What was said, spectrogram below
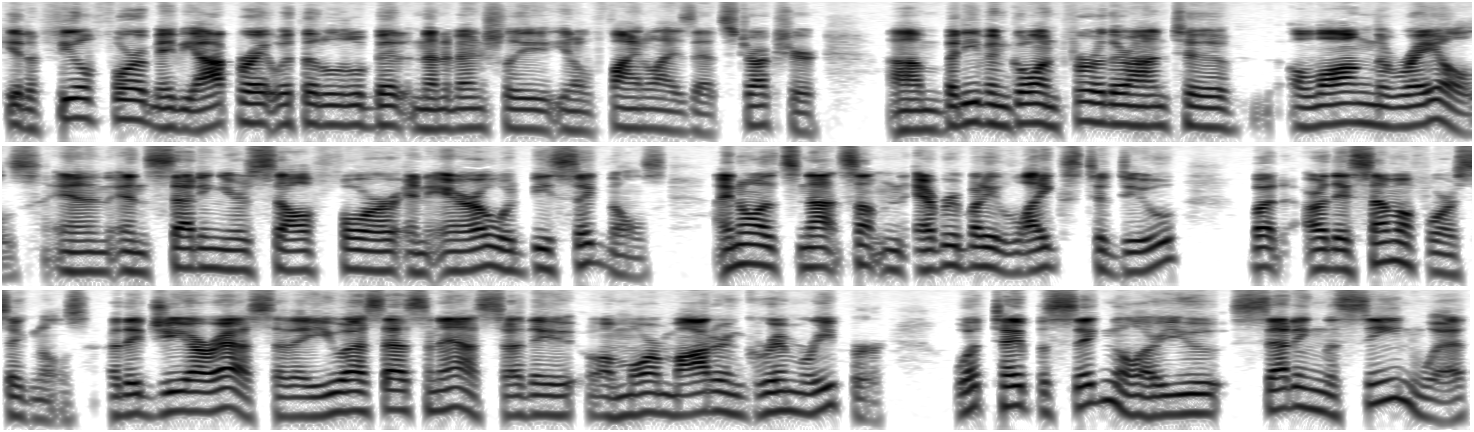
Get a feel for it, maybe operate with it a little bit, and then eventually, you know, finalize that structure. Um, but even going further onto along the rails and and setting yourself for an arrow would be signals. I know it's not something everybody likes to do, but are they semaphore signals? Are they GRS? Are they USS&S? Are they a more modern Grim Reaper? What type of signal are you setting the scene with?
